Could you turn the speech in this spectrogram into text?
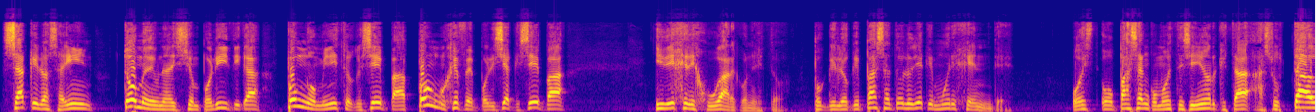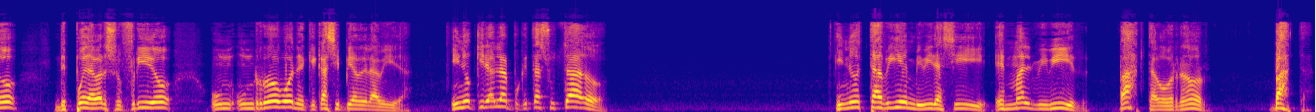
sáquelo a Saín, tome de una decisión política, ponga un ministro que sepa, ponga un jefe de policía que sepa y deje de jugar con esto. Porque lo que pasa todos los días es que muere gente. O, pasan como este señor que está asustado después de haber sufrido un robo en el que casi pierde la vida. Y no quiere hablar porque está asustado. Y no está bien vivir así, es mal vivir. Basta, gobernador, basta.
